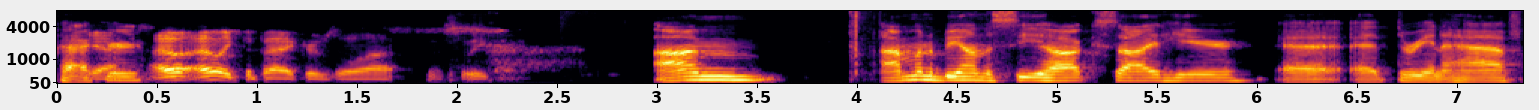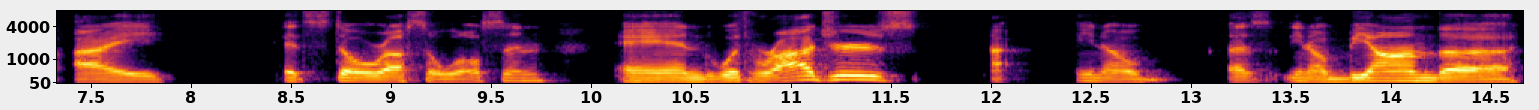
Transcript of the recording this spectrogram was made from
Packers. Yeah, I, I like the Packers a lot this week. I'm I'm going to be on the Seahawks side here at, at three and a half. I it's still Russell Wilson. And with Rodgers, you know, as you know, beyond the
